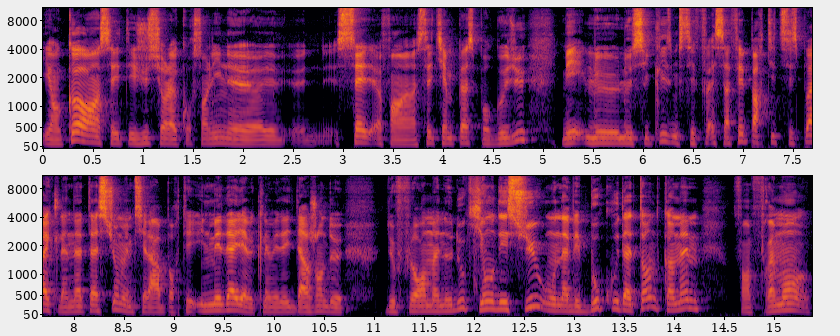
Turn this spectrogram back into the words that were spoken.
et encore, hein, ça a été juste sur la course en ligne, 7, enfin 7 place pour Gozu, mais le, cyclisme, ça fait partie de ces sports avec la natation, même si elle a rapporté une médaille avec la médaille d'argent de, de Florent Manodou, qui ont déçu, où on avait beaucoup d'attentes quand même Enfin, vraiment,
